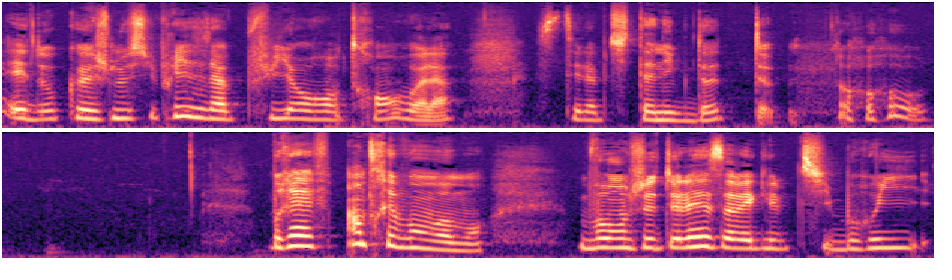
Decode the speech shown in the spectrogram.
et donc, euh, je me suis prise la pluie en rentrant. Voilà, c'était la petite anecdote. Oh, oh, oh. Bref, un très bon moment. Bon, je te laisse avec les petits bruits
